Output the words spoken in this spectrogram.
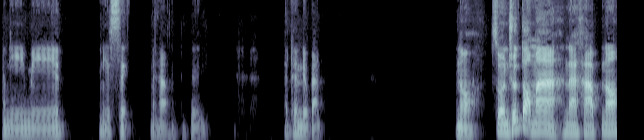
อันนี้เมตรนนี้เซกนะครับแพทเทิร์นเดียวกันเนาะส่วนชุดต่อมานะครับเนาะ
